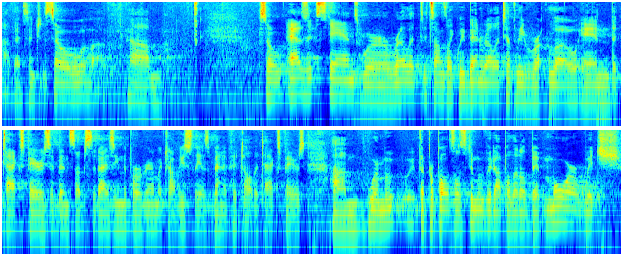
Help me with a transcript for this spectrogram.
uh, that's interesting. So, uh, um, so as it stands, we're relative, it sounds like we've been relatively r- low, and the taxpayers have been subsidizing the program, which obviously has benefit to all the taxpayers. Um, We're, mo- the proposal is to move it up a little bit more, which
